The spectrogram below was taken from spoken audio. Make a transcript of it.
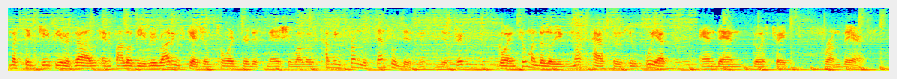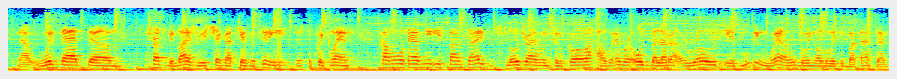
must take JP Rizal and follow the rerouting schedule towards their destination, while those coming from the central business district going to Mandaluyong must pass through Gil Puyat and then go straight from there. Now, with that um, traffic advisories, check out Quezon City. Just a quick glance. Commonwealth Avenue eastbound side, it's a slow drive on Philcoa. However, Old Balara Road is moving well, going all the way to Batasan.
